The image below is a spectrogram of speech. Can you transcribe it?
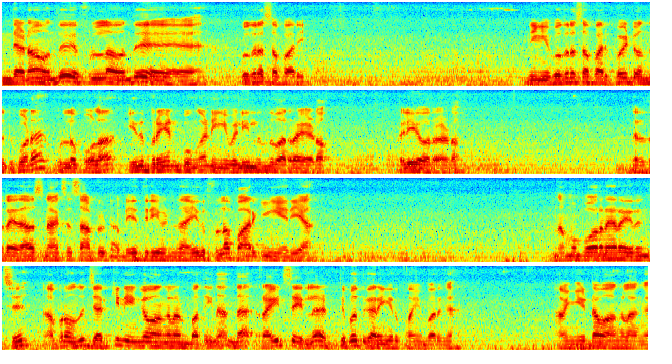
இந்த இடம் வந்து ஃபுல்லாக வந்து குதிரை சஃபாரி. நீங்கள் குதிரை சஃபாரி போயிட்டு வந்துட்டு கூட உள்ளே போகலாம் இது பிரெயின் பூங்கா நீங்கள் வெளியிலேருந்து வர்ற இடம். வெளியே வர்ற இடம். இந்த இடத்துல ஏதாவது ஸ்நாக்ஸை சாப்பிட்டுட்டு அப்படியே தெரிய வேண்டியதான் இது ஃபுல்லாக பார்க்கிங் ஏரியா நம்ம போகிற நேரம் இருந்துச்சு. அப்புறம் வந்து ஜர்க்கின் எங்கே வாங்கலாம்னு பார்த்தீங்கன்னா இந்த ரைட் சைடில் திபத்துக்காரங்க இருப்பாங்க பாருங்கள் அவங்கக்கிட்ட வாங்கலாங்க.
